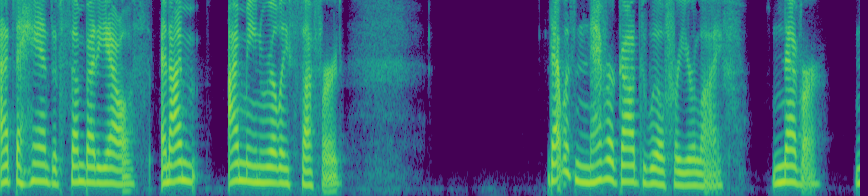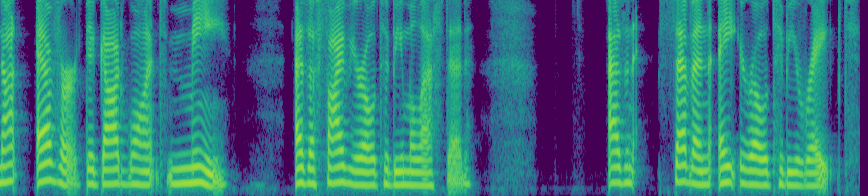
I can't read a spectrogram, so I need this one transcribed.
at the hands of somebody else, and I'm, I mean, really suffered, that was never God's will for your life. Never. Not ever did God want me as a five year old to be molested, as a seven, eight year old to be raped,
